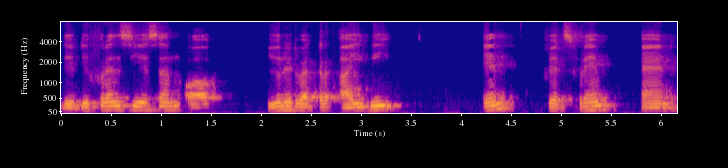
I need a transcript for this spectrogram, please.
the differentiation of unit vector ib in fixed frame and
